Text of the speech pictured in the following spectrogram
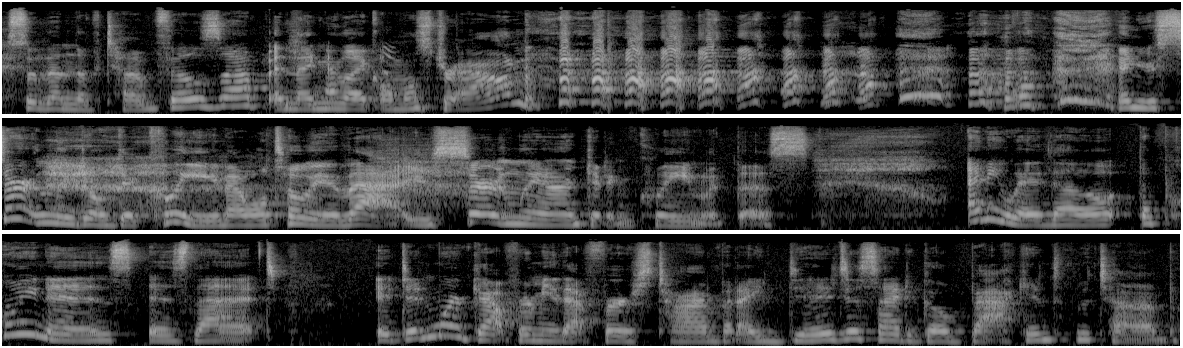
so then the tub fills up and then you like almost drown and you certainly don't get clean. I will tell you that. You certainly aren't getting clean with this. Anyway, though, the point is is that it didn't work out for me that first time, but I did decide to go back into the tub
